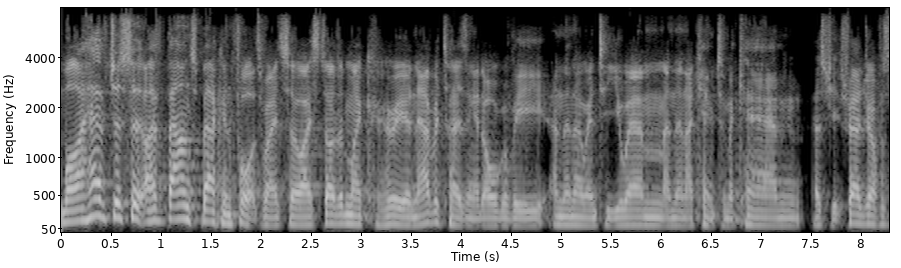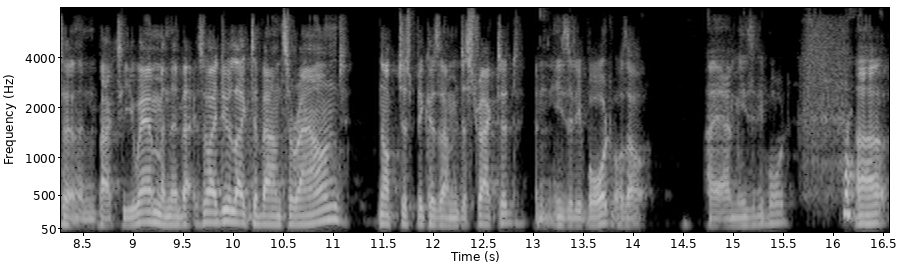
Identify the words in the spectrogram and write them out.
Well, I have just I've bounced back and forth, right? So I started my career in advertising at Ogilvy, and then I went to UM, and then I came to McCann as chief strategy officer, and then back to UM, and then back. So I do like to bounce around, not just because I'm distracted and easily bored, although I am easily bored. Uh,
